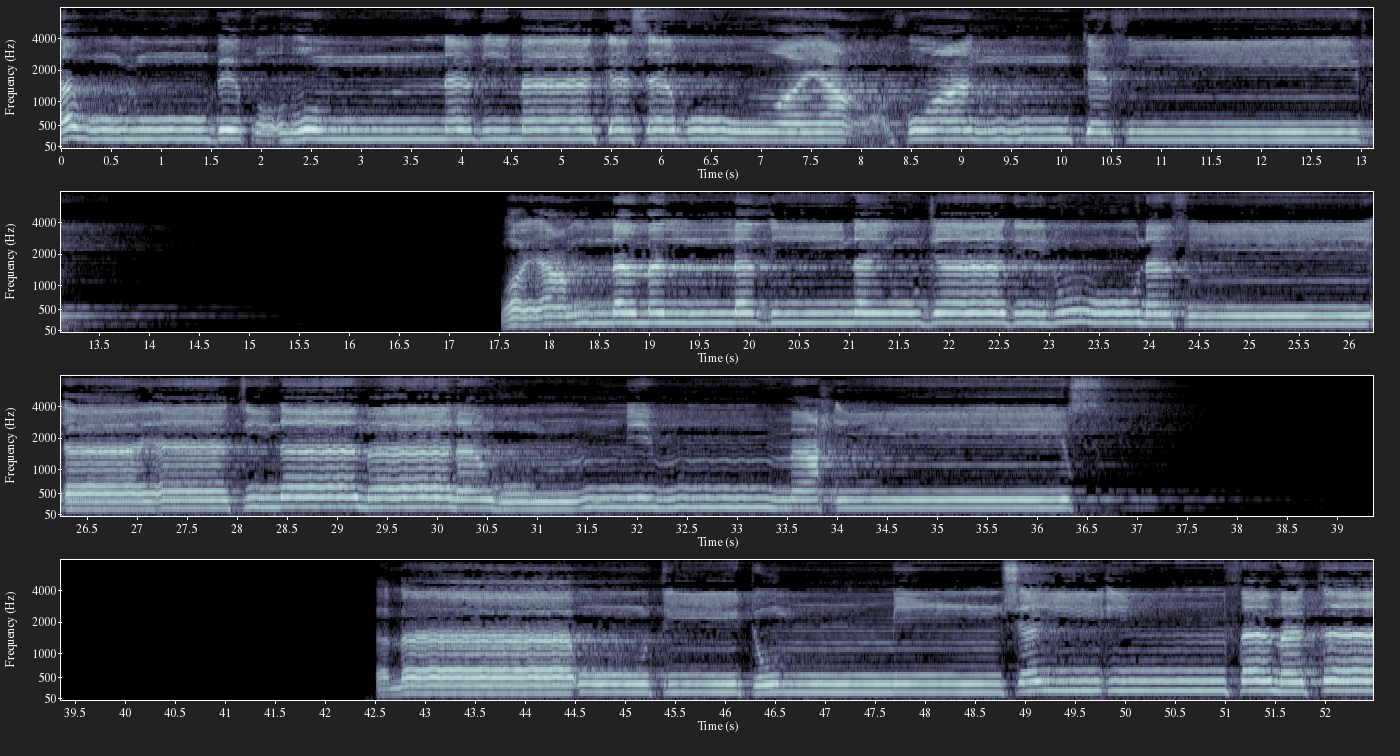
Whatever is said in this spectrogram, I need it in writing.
أَوْ يُوبِقْهُنَّ بِمَا كَسَبُوا وَيَعْفُ عَن كَثِيرٍ وَيَعْلَمَ الَّذِينَ شيء فمتاع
